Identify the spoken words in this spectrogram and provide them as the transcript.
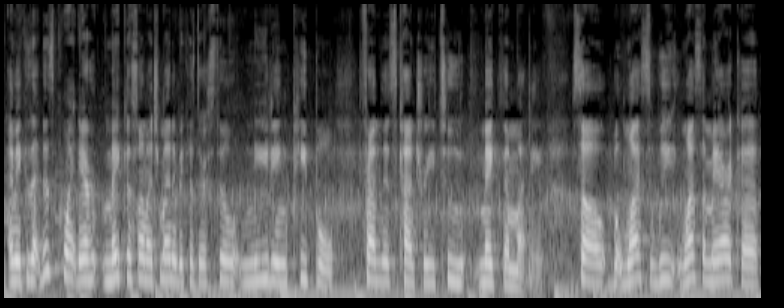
I mean, because at this point they're making so much money because they're still needing people from this country to make them money. So, but once we, once America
